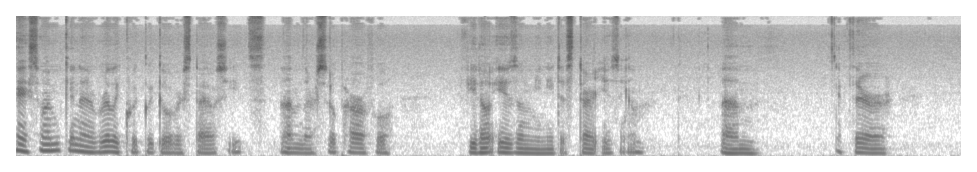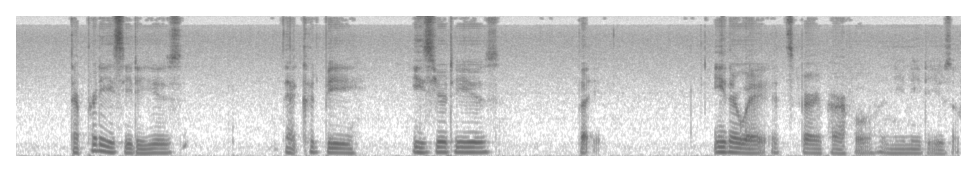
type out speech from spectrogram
Okay, so I'm going to really quickly go over style sheets. Um, they're so powerful. If you don't use them, you need to start using them. Um, if they're they're pretty easy to use, that could be easier to use, but either way, it's very powerful and you need to use them.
